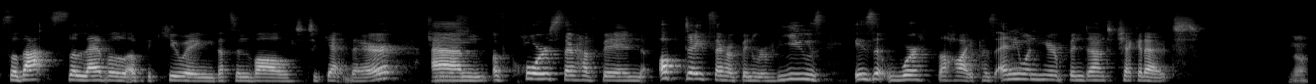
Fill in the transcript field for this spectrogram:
So that's the level of the queuing that's involved to get there. Um, of course, there have been updates, there have been reviews. Is it worth the hype? Has anyone here been down to check it out? No.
